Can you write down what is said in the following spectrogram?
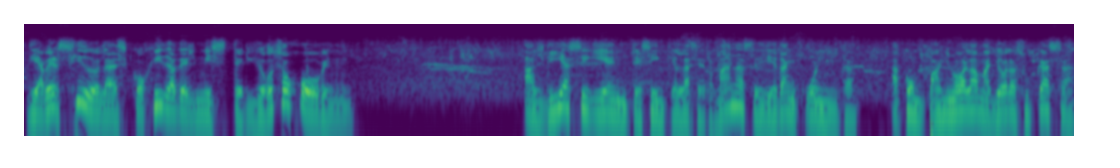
de haber sido la escogida del misterioso joven. Al día siguiente, sin que las hermanas se dieran cuenta, acompañó a la mayor a su casa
